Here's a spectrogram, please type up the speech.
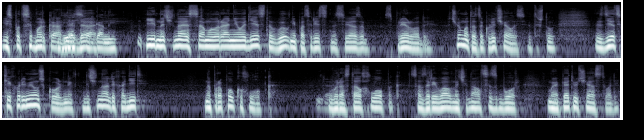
Из-под Самарканда. Я да. И начиная с самого раннего детства был непосредственно связан с природой. В чем это заключалось? Это что с детских времен школьных начинали ходить на прополку хлопка. Да. Вырастал хлопок, созревал, начинался сбор. Мы опять участвовали.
